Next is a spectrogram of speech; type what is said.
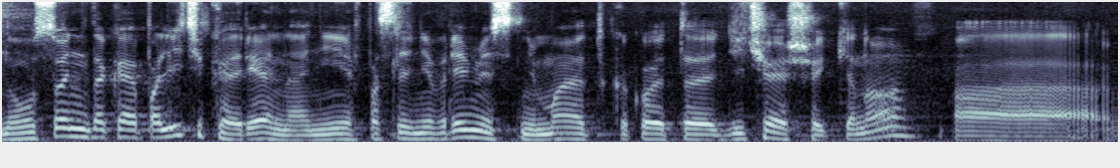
Но у Sony такая политика, реально, они в последнее время снимают какое-то дичайшее кино. А,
